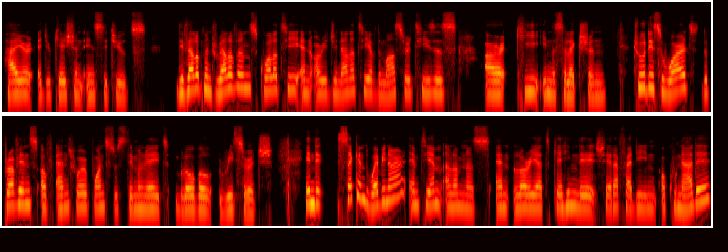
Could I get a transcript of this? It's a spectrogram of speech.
higher education institutes. Development relevance, quality, and originality of the master thesis are key in the selection. Through this award, the province of Antwerp wants to stimulate global research. In second webinar, MTM alumnus and laureate Kehinde Sharafadeen Okunade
